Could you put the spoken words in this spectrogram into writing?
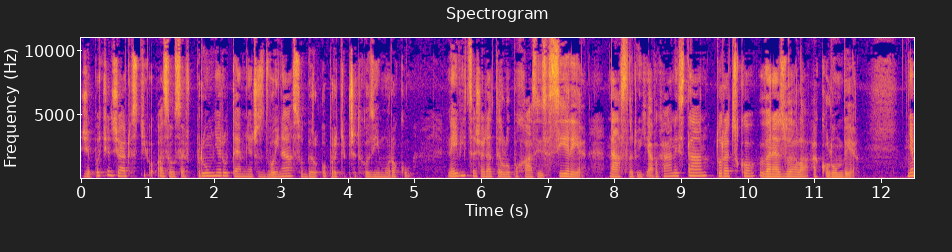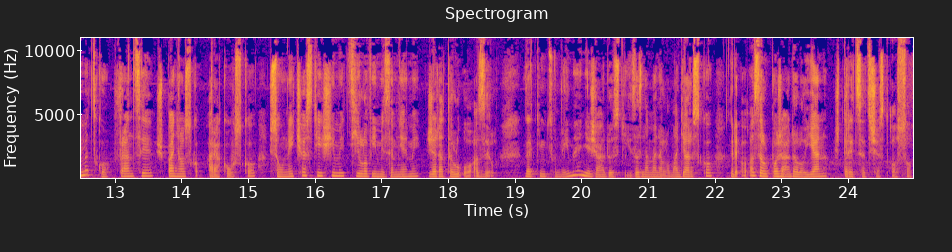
že počet žádostí o azyl se v průměru téměř zdvojnásobil oproti předchozímu roku. Nejvíce žadatelů pochází ze Sýrie, následují Afghánistán, Turecko, Venezuela a Kolumbie. Německo, Francie, Španělsko a Rakousko jsou nejčastějšími cílovými zeměmi žadatelů o azyl, zatímco nejméně žádostí zaznamenalo Maďarsko, kde o azyl požádalo jen 46 osob.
